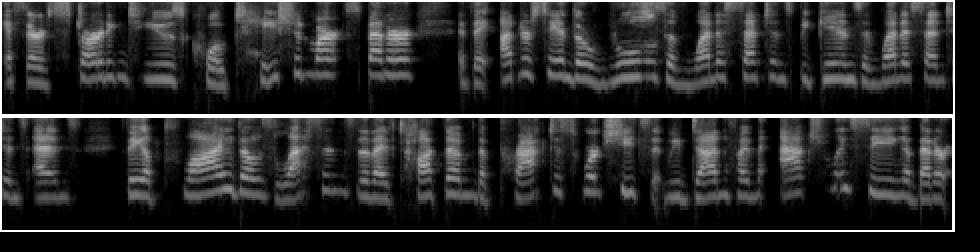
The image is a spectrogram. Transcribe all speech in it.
if they're starting to use quotation marks better, if they understand the rules of when a sentence begins and when a sentence ends, they apply those lessons that I've taught them, the practice worksheets that we've done, if I'm actually seeing a better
